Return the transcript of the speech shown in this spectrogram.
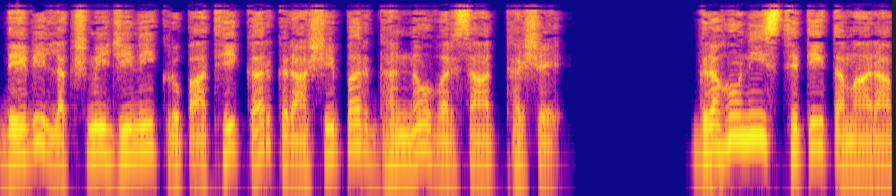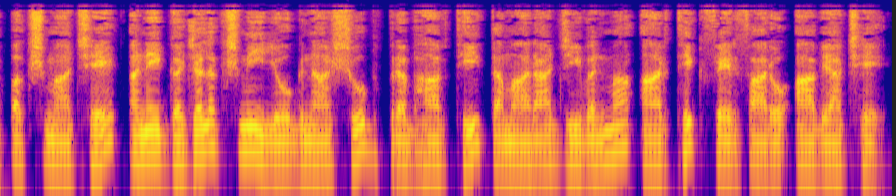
દેવી લક્ષ્મીજીની કૃપાથી કર્ક રાશિ પર ધનનો વરસાદ થશે. ગ્રહોની સ્થિતિ તમારા પક્ષમાં છે અને ગજલક્ષ્મી યોગના શુભ પ્રભાવથી તમારા જીવનમાં આર્થિક ફેરફારો આવ્યા છે.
